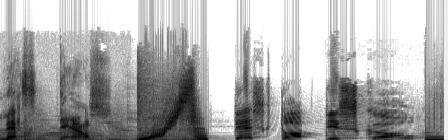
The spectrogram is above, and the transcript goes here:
Let's dance Desktop Disco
